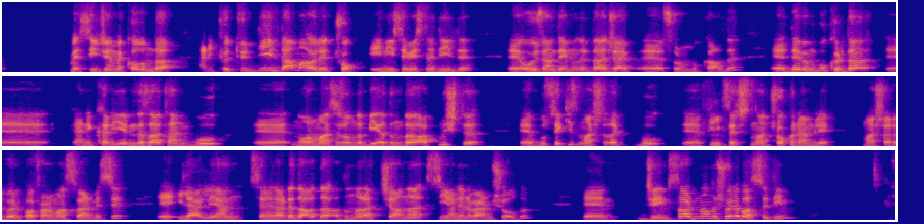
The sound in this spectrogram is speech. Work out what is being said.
Ve CJ McCollum da hani kötü değildi ama öyle çok en iyi seviyesinde değildi. E, o yüzden Damian Lillard'a acayip e, sorumluluk kaldı. E, Devin Booker da e, yani kariyerinde zaten bu e, normal sezonda bir adım daha atmıştı. E, bu 8 maçta da bu e, Phoenix açısından çok önemli maçlarda böyle performans vermesi e, ilerleyen senelerde daha da adımlar atacağına sinyallerini vermiş oldu. E, James Harden'dan da şöyle bahsedeyim.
